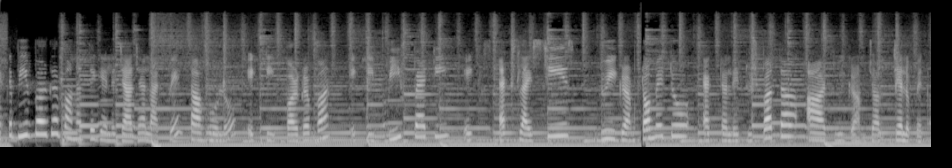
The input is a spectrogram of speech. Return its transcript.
একটা বিফ বার্গার বানাতে গেলে যা যা লাগবে তা হলো একটি বার্গার বান একটি বিফ প্যাটি এক স্লাইস চিজ দুই গ্রাম টমেটো একটা লেটুস পাতা আর দুই গ্রাম জল জেলোপেনো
